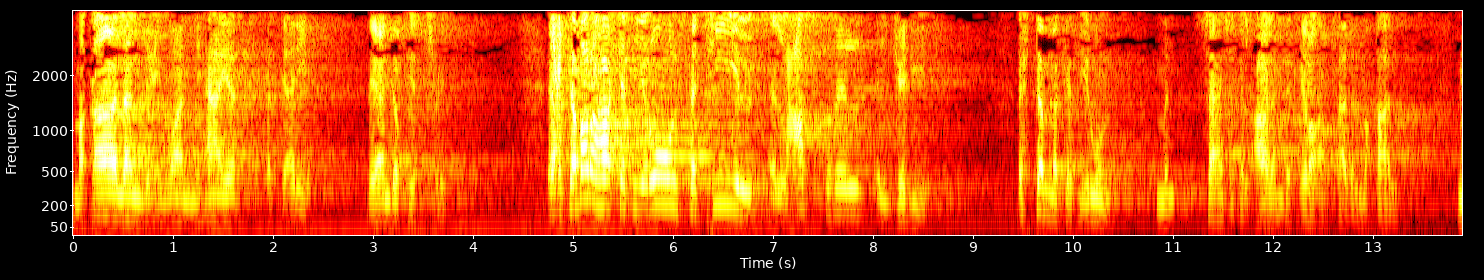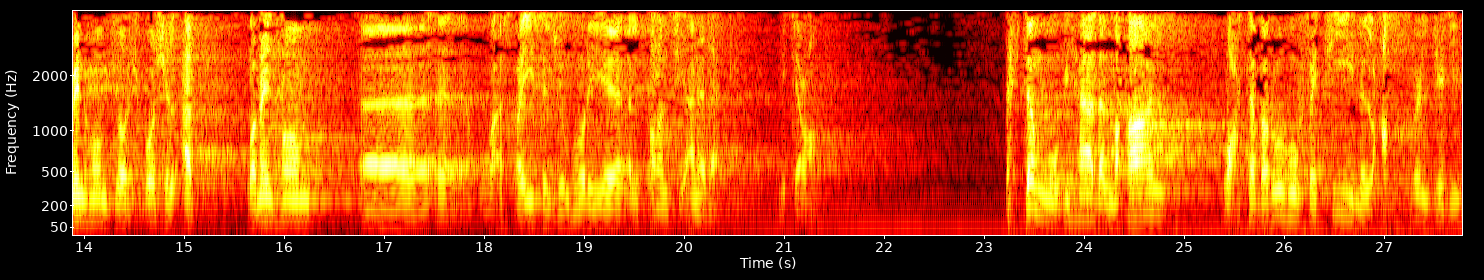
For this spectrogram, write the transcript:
مقالا بعنوان نهاية التاريخ. The End of History. اعتبرها كثيرون فتيل العصر الجديد. اهتم كثيرون من ساسة العالم بقراءة هذا المقال. منهم جورج بوش الأب ومنهم آه، آه، رئيس الجمهورية الفرنسي آنذاك. ميتيران اهتموا بهذا المقال واعتبروه فتيل العصر الجديد.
